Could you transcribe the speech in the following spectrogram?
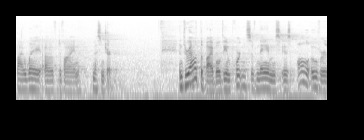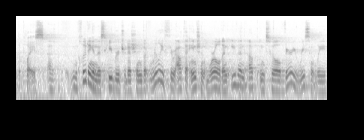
by way of divine messenger. And throughout the Bible, the importance of names is all over the place, uh, including in this Hebrew tradition, but really throughout the ancient world, and even up until very recently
